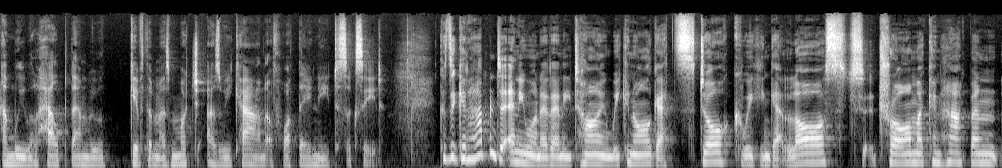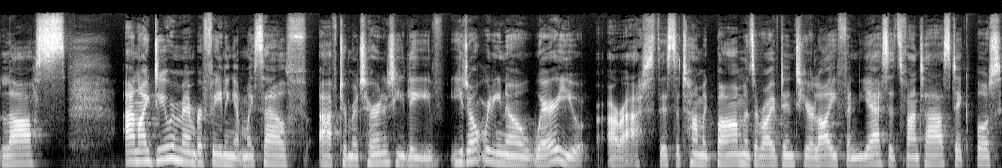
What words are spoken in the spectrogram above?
and we will help them. We will give them as much as we can of what they need to succeed. Because it can happen to anyone at any time. We can all get stuck, we can get lost, trauma can happen, loss. And I do remember feeling it myself after maternity leave. You don't really know where you are at. This atomic bomb has arrived into your life, and yes, it's fantastic. But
